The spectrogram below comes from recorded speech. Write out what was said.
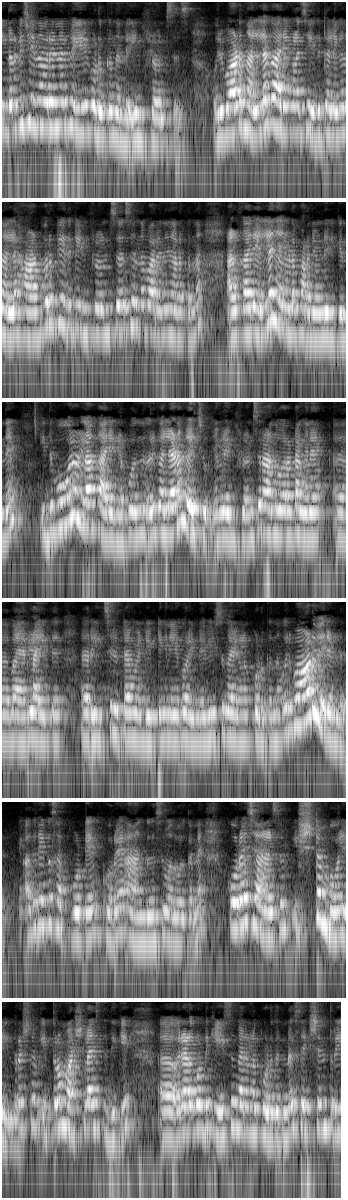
ഇന്റർവ്യൂ ചെയ്യുന്നവർ തന്നെ പേര് കൊടുക്കുന്നുണ്ട് ഇൻഫ്ലുവൻസേഴ്സ് ഒരുപാട് നല്ല കാര്യങ്ങൾ ചെയ്തിട്ട് അല്ലെങ്കിൽ നല്ല ഹാർഡ് വർക്ക് ചെയ്തിട്ട് ഇൻഫ്ലുവൻസേഴ്സ് എന്ന് പറഞ്ഞ് നടക്കുന്ന ആൾക്കാരെയല്ല ഞാനിവിടെ പറഞ്ഞുകൊണ്ടിരിക്കുന്നത്. ഇതുപോലുള്ള കാര്യങ്ങൾ ഇപ്പോൾ ഒരു കല്യാണം കഴിച്ചു ഞങ്ങൾ ഇൻഫ്ലുവൻസർ ആണെന്ന് പറഞ്ഞിട്ട് അങ്ങനെ വൈറലായിട്ട് റീച്ച് കിട്ടാൻ വേണ്ടിയിട്ട് ഇങ്ങനെ കുറെ ഇന്റർവ്യൂസും കാര്യങ്ങളൊക്കെ കൊടുക്കുന്ന ഒരുപാട് പേരുണ്ട്. അതിനെയൊക്കെ സപ്പോർട്ട് ചെയ്യാൻ കുറെ ആങ്കേഴ്സും അതുപോലെ തന്നെ കുറെ ചാനൽസും ഇഷ്ടം പോലെ ഉണ്ട്. പ്രശ്നം ഇത്രയും വഷളായ സ്ഥിതിക്ക് ഒരാളെ കൊണ്ട് കേസും കാര്യങ്ങളൊക്കെ കൊടുത്തിട്ടുണ്ട്. Section three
